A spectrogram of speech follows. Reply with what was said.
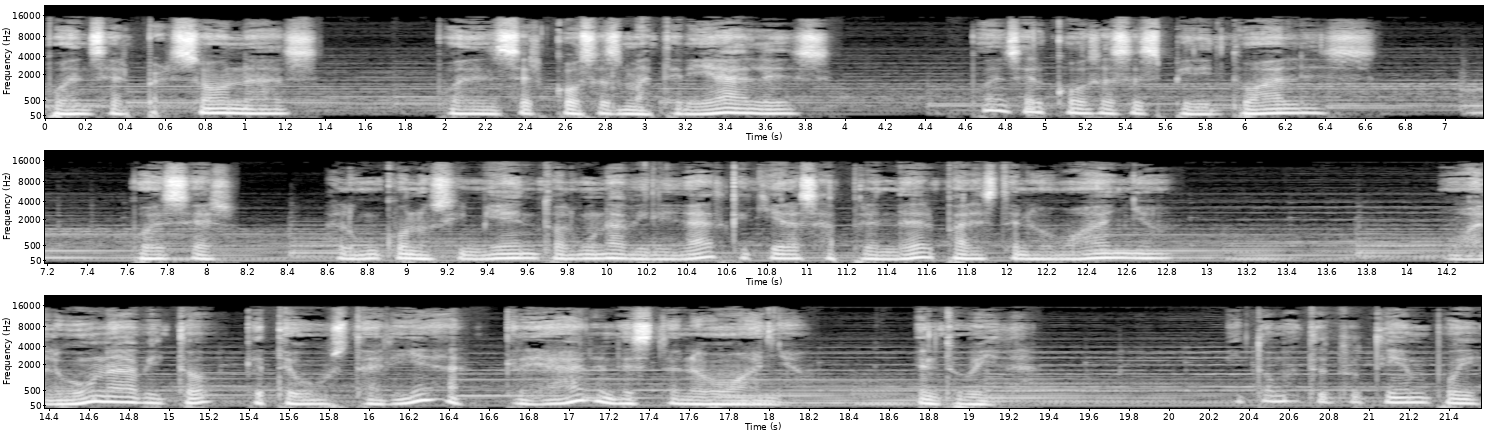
Pueden ser personas, pueden ser cosas materiales, pueden ser cosas espirituales, puede ser algún conocimiento, alguna habilidad que quieras aprender para este nuevo año o algún hábito que te gustaría crear en este nuevo año en tu vida. Y tómate tu tiempo y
